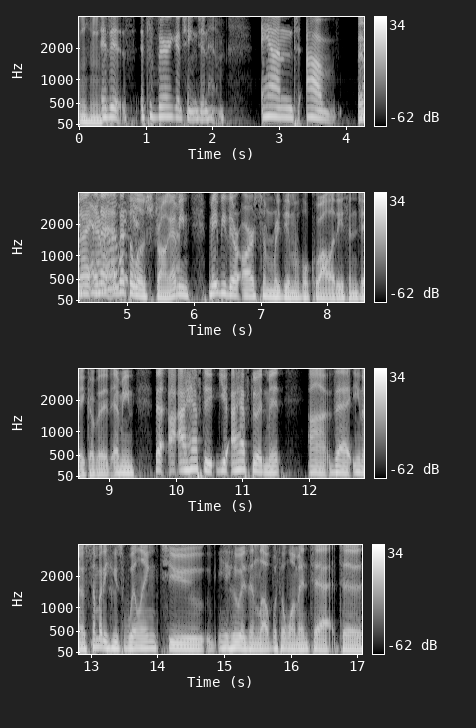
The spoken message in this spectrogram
Mm-hmm. It is. It's a very good change in him, and um, And, I, and I, really that's like a it. little strong. I mean, maybe there are some redeemable qualities in Jacob. I I mean, I I have to, I have to admit uh, that you know somebody who's willing to, who is in love with a woman to to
